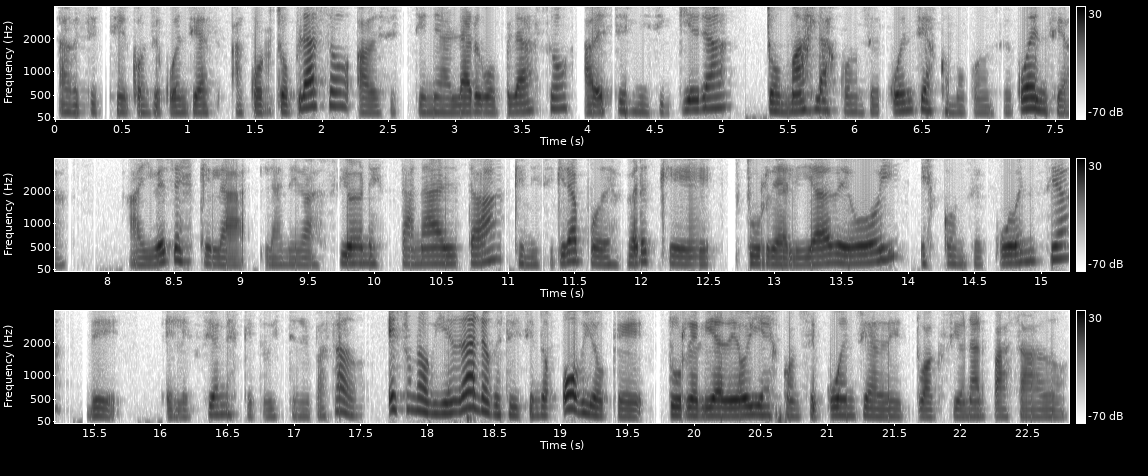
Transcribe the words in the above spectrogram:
A veces tiene consecuencias a corto plazo, a veces tiene a largo plazo, a veces ni siquiera tomás las consecuencias como consecuencias. Hay veces que la, la negación es tan alta que ni siquiera puedes ver que tu realidad de hoy es consecuencia de elecciones que tuviste en el pasado. Es una obviedad lo que estoy diciendo. Obvio que tu realidad de hoy es consecuencia de tu accionar pasado,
